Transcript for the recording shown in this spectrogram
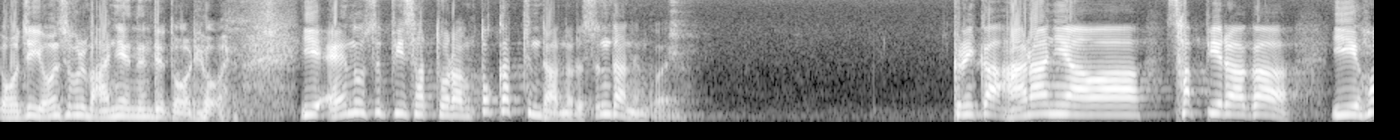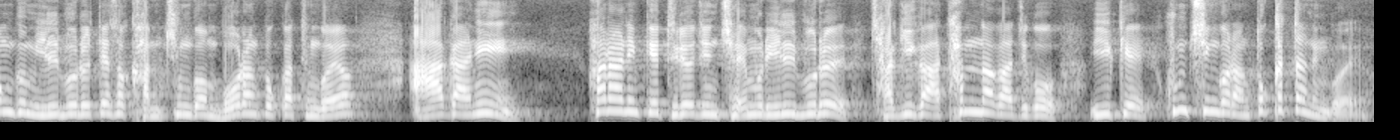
어제 연습을 많이 했는데도 어려워요. 이 에노스피사토랑 똑같은 단어를 쓴다는 거예요. 그러니까 아나니아와 삽비라가 이 헌금 일부를 떼서 감춘 건 뭐랑 똑같은 거예요? 아간이 하나님께 드려진 재물 일부를 자기가 탐나 가지고 이렇게 훔친 거랑 똑같다는 거예요.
